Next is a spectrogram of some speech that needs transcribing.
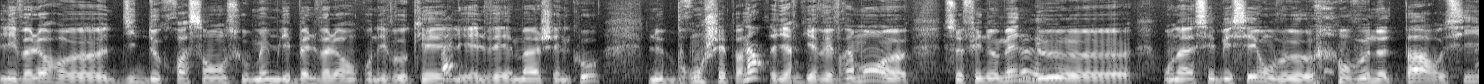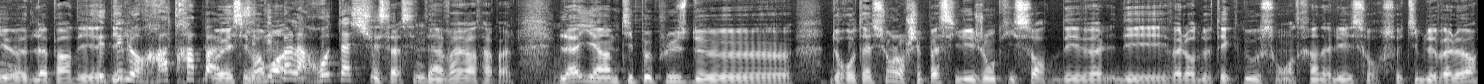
les valeurs euh, dites de croissance ou même les belles valeurs qu'on évoquait, les LVMH, Enco, ne bronchaient pas. C'est-à-dire qu'il y avait vraiment ce phénomène de on a assez baissé, on veut, on veut notre part aussi de la part des. C'était le rattrapage. c'était pas la rotation. C'est ça, c'était un vrai rattrapage. Là, il y a un petit peu plus de, de rotation. Alors, je sais pas si les gens qui sortent des, des valeurs de techno sont en train d'aller sur ce type de valeurs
